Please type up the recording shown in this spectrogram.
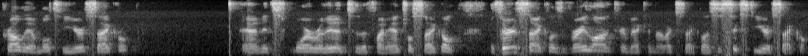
probably a multi-year cycle, and it's more related to the financial cycle. The third cycle is a very long-term economic cycle. It's a 60-year cycle.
